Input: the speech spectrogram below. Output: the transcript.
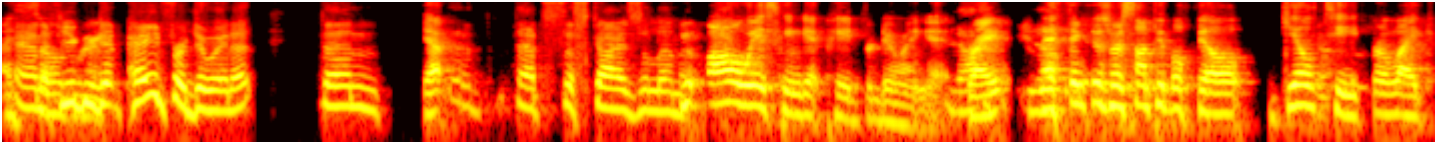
I and so if you agree. can get paid for doing it, then Yep. That's the sky's the limit. You always can get paid for doing it, yep. right? Yep. And I think this is where some people feel guilty for like,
